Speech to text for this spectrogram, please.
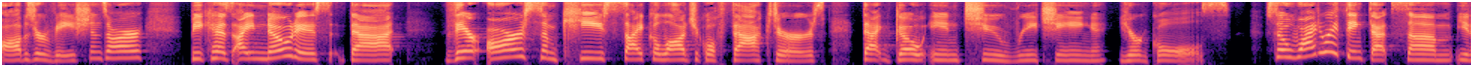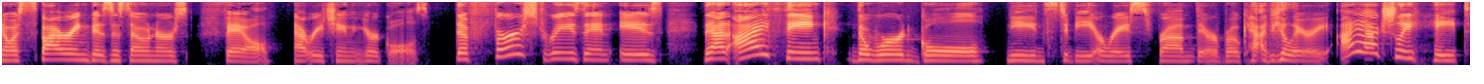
observations are because I notice that there are some key psychological factors that go into reaching your goals. So why do I think that some, you know, aspiring business owners fail at reaching your goals? The first reason is that I think the word goal needs to be erased from their vocabulary. I actually hate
